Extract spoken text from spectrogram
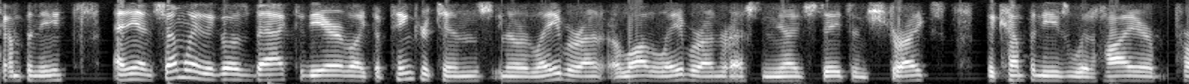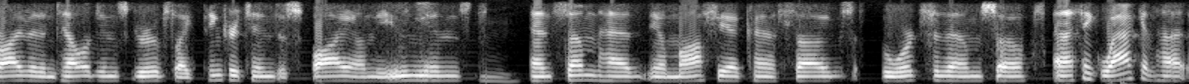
company, and yeah, in some way that goes back to the era of like the Pinkertons. You know, labor, a lot of labor unrest in the United States and strikes. The companies would hire private intelligence groups like Pinkerton to spy on the unions, mm. and some had you know mafia kind of thugs who worked for them. So, and I think Wackenhut,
